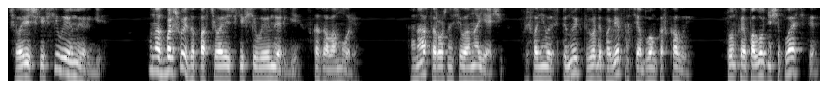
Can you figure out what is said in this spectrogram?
Человеческих сил и энергии. «У нас большой запас человеческих сил и энергии», – сказала Мори. Она осторожно села на ящик, прислонилась спиной к твердой поверхности обломка скалы. Тонкое полотнище пластика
